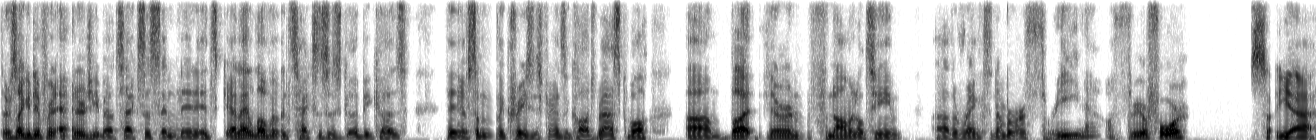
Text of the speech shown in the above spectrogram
there's like a different energy about texas and it's and i love when texas is good because they have some of the craziest fans in college basketball um but they're a phenomenal team uh they're ranked number three now three or four So, yeah,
